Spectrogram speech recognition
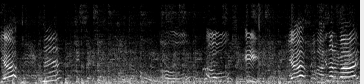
Yup. Hmm? Oh. Oh. Eat. Yup. You know the vibe?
